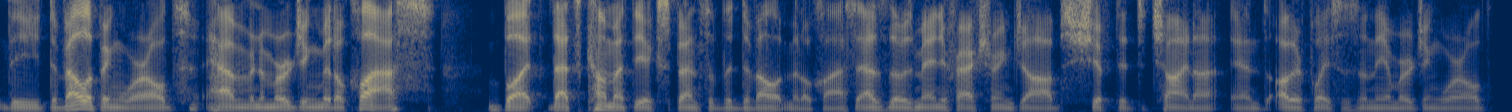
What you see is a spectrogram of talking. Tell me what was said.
the developing world have an emerging middle class, but that's come at the expense of the developed middle class. As those manufacturing jobs shifted to China and other places in the emerging world,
